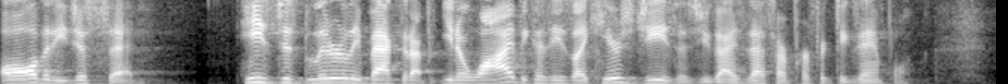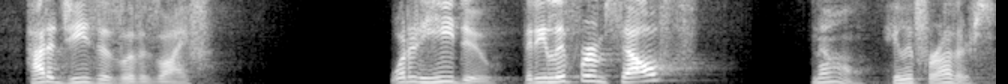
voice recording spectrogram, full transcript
all that he just said. He's just literally backed it up. You know why? Because he's like, here's Jesus, you guys, that's our perfect example. How did Jesus live his life? What did he do? Did he live for himself? No, he lived for others.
